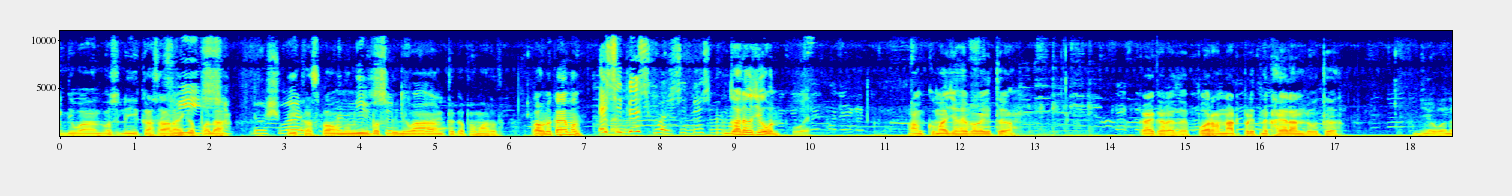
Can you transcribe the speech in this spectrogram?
निवांत बसली एकाच आलाय गप्पाला. एकाच पाहुणं मी बसलो निवांत गप्पा मारत. पाहुणं काय मग? सिद्धेश्वर सिद्धेश्वर झालं का जेवण? होय. अंकू माझी आहे बघा इथं. काय करायचं पोरांना नाटपडीतनं खायला आणलं होतं. जेवण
